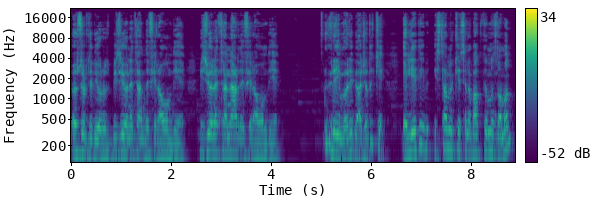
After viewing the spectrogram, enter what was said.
özür diliyoruz. Bizi yöneten de Firavun diye. Bizi yönetenler de Firavun diye. Yüreğim öyle bir acıdı ki 57 İslam ülkesine baktığımız zaman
